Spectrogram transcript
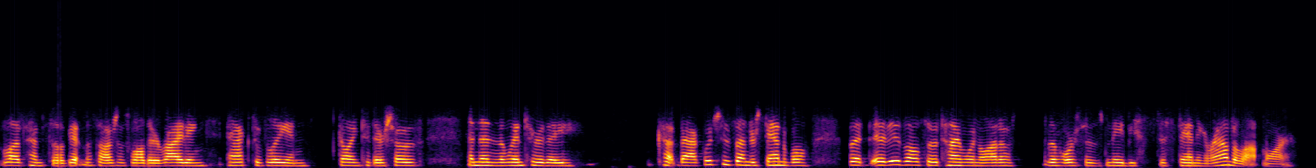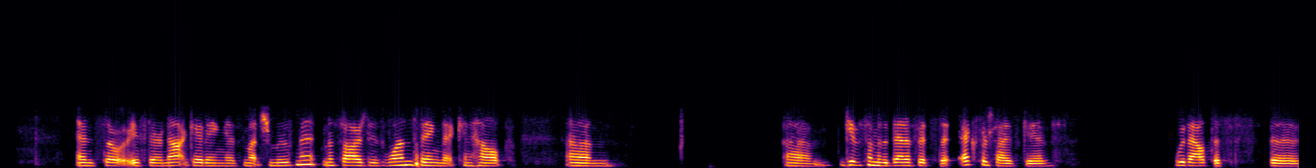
a lot of times they'll get massages while they're riding actively and going to their shows, and then in the winter they cut back, which is understandable. But it is also a time when a lot of the horses may be just standing around a lot more. And so if they're not getting as much movement, massage is one thing that can help um, um, give some of the benefits that exercise gives without the the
